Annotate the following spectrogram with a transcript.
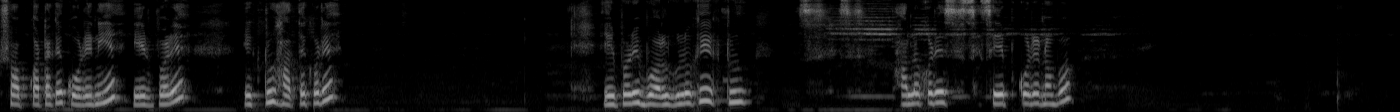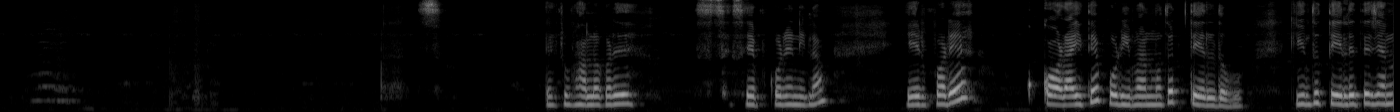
সব কটাকে করে নিয়ে এরপরে একটু হাতে করে এরপরে বলগুলোকে একটু ভালো করে সেভ করে নেব। একটু ভালো করে সেভ করে নিলাম। এরপরে কড়াইতে পরিমাণ মতো তেল দেবো। কিন্তু তেলেতে যেন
